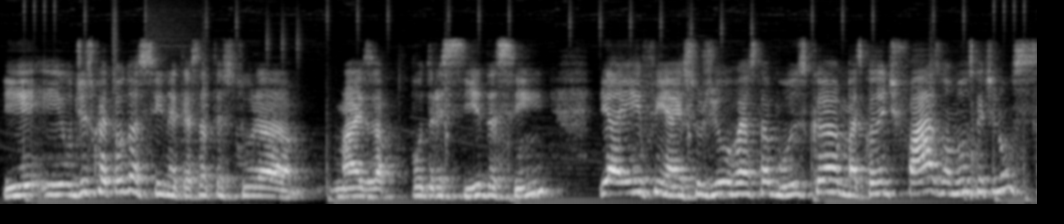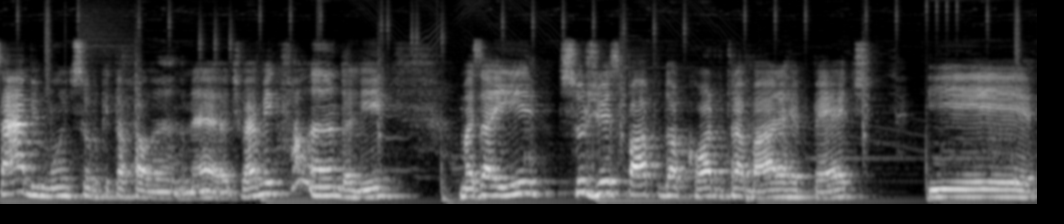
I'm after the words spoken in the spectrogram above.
E, e o disco é todo assim, né? Tem essa textura mais apodrecida, assim. E aí, enfim, aí surgiu o resto da música. Mas quando a gente faz uma música, a gente não sabe muito sobre o que tá falando, né? A gente vai meio que falando ali. Mas aí surgiu esse papo do acorda, trabalha, repete. E,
